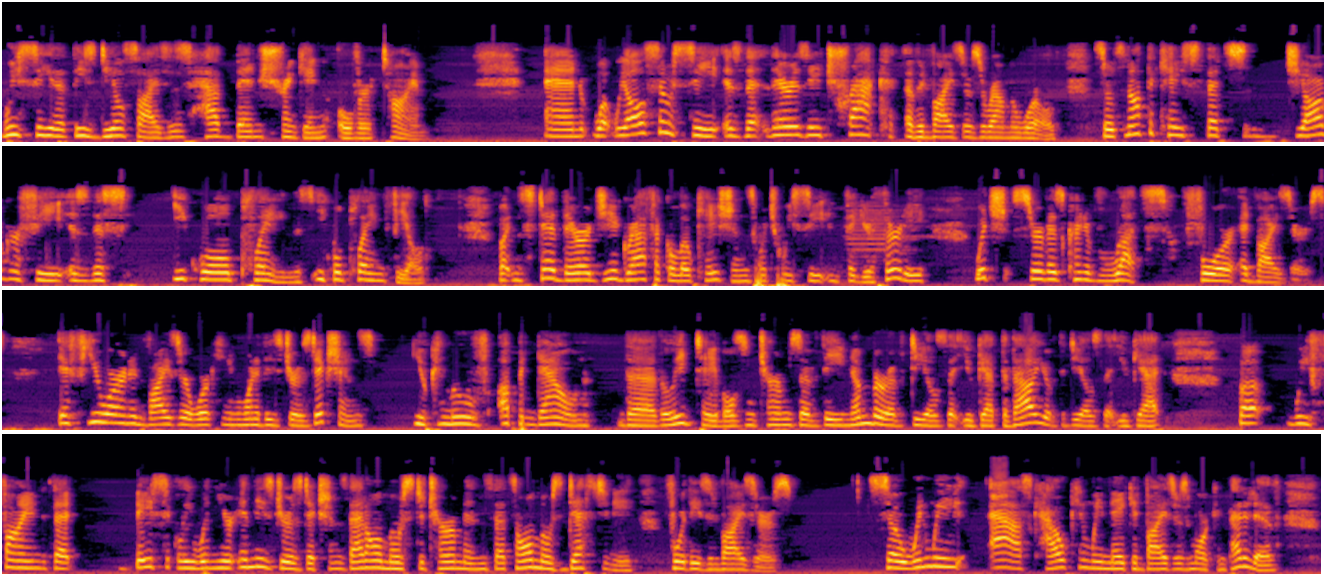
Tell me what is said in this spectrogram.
we see that these deal sizes have been shrinking over time. And what we also see is that there is a track of advisors around the world. So it's not the case that geography is this equal plane, this equal playing field but instead there are geographical locations which we see in figure 30 which serve as kind of ruts for advisors. If you are an advisor working in one of these jurisdictions, you can move up and down the, the league tables in terms of the number of deals that you get, the value of the deals that you get. But we find that basically when you're in these jurisdictions, that almost determines, that's almost destiny for these advisors. So when we ask how can we make advisors more competitive,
